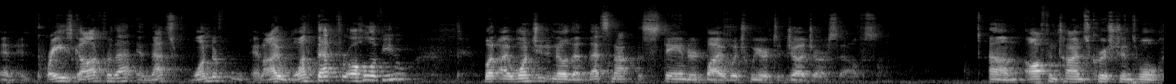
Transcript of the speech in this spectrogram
And, and praise God for that. And that's wonderful. And I want that for all of you. But I want you to know that that's not the standard by which we are to judge ourselves. Um, oftentimes, Christians will,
